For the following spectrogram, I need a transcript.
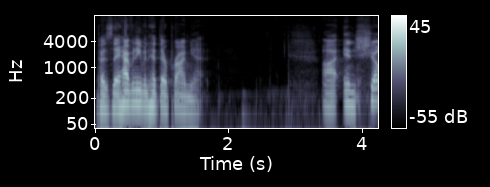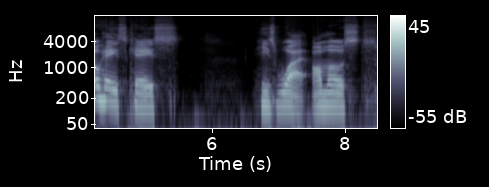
because they haven't even hit their prime yet. Uh, in Shohei's case, he's what? Almost.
